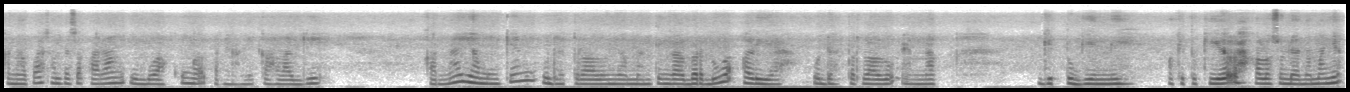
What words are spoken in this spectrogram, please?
kenapa sampai sekarang ibu aku nggak pernah nikah lagi? Karena ya mungkin udah terlalu nyaman tinggal berdua kali ya. Udah terlalu enak gitu gini begitu kia lah kalau Sunda namanya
